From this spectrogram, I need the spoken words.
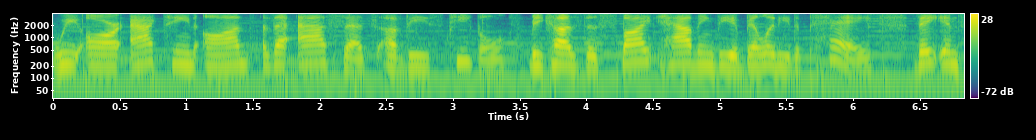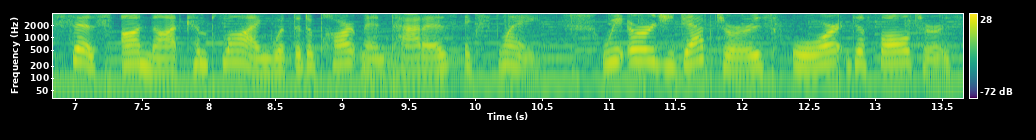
We are acting on the assets of these people because despite having the ability to pay, they insist on not complying with the department, Perez explained. We urge debtors or defaulters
